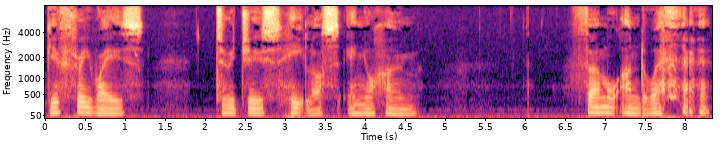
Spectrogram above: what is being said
Give three ways to reduce heat loss in your home thermal underwear,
